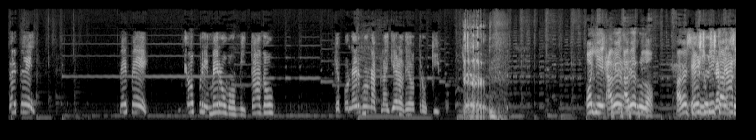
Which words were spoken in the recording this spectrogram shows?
Pepe, Pepe, yo primero vomitado que ponerme una playera de otro equipo. Oye, a ver, a ver, Rudo. A ver si te Eso se me invitan. si-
